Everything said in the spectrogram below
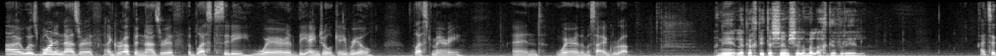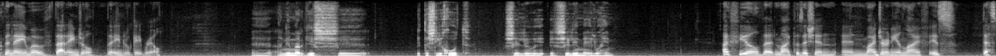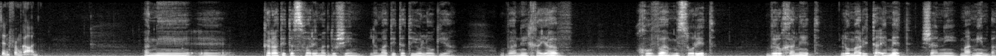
I was born in Nazareth. I grew up in Nazareth, the blessed city where the angel Gabriel blessed Mary and where the Messiah grew up. אני לקחתי את השם של המלאך גבריאל, I took the name of that angel, the angel Gabriel. אה, אני מרגיש אה, את השליחות שלי, שלי מאלוהים. I feel that my position and my journey in life is destined from God. אני אה, קראתי את הספרים הקדושים, למדתי את התיאולוגיה, ואני חייב חובה מסורית ורוחנית לומר את האמת שאני מאמין בה.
